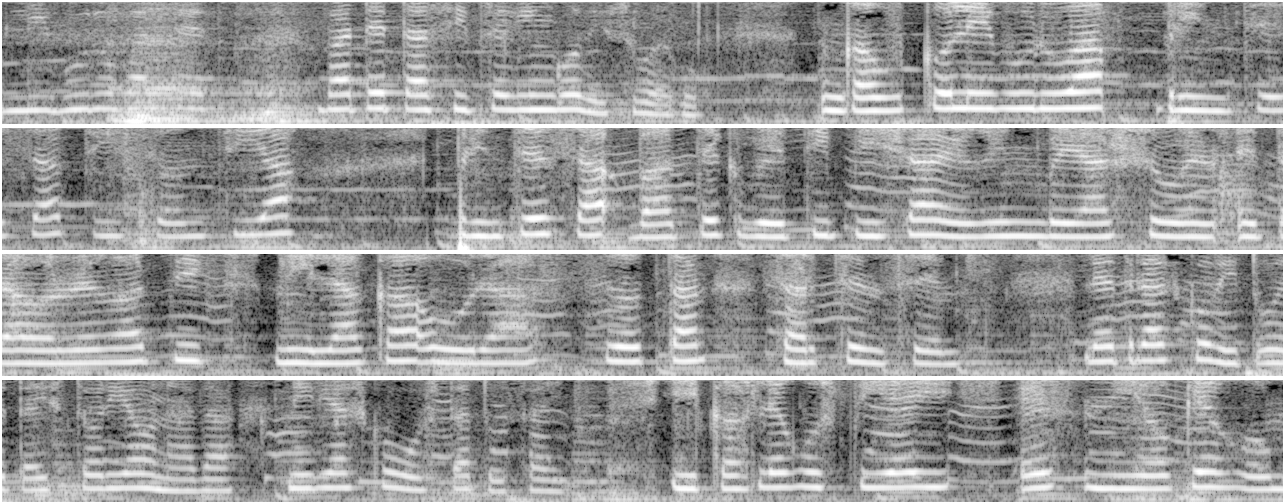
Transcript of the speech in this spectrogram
liburu batet, batetaz hitz egingo dizuegu. Gaurko liburua printzesa txizontzia printzesa batek beti pisa egin behar zuen eta horregatik milaka orazotan sartzen zen. Letra asko ditu eta historia ona da, niri asko gustatu zait. Ikasle guztiei ez nioke gom,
